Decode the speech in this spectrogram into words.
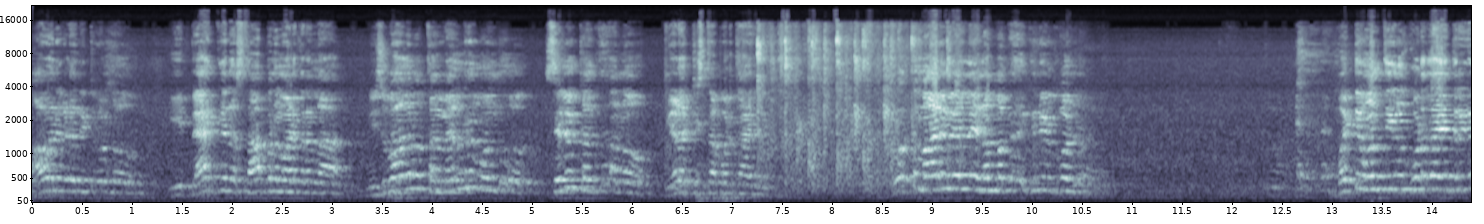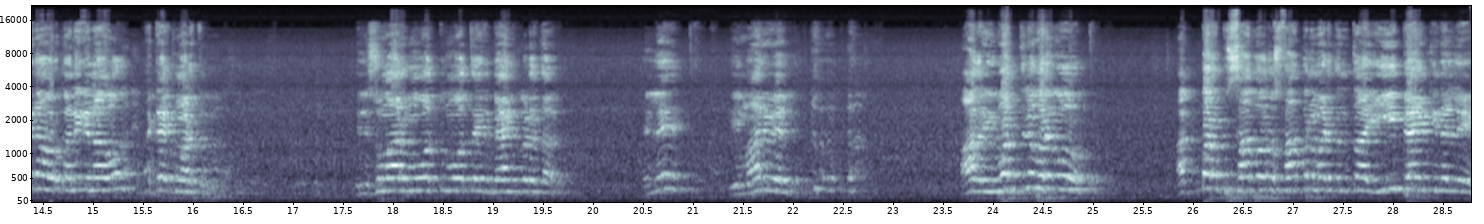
ಭಾವನೆಗಳನ್ನು ಇಟ್ಟುಕೊಂಡು ಈ ಬ್ಯಾಂಕನ್ನು ಸ್ಥಾಪನೆ ಮಾಡಿದ್ರಲ್ಲ, ನಿಜವಾಗಲೂ ತಮ್ಮೆಲ್ಲರೂ ಒಂದು ಸೆಲ್ಯೂಟ್ ಅಂತ ನಾನು ಹೇಳಕ್ ಇಷ್ಟಪಡ್ತಾ ಇದ್ದೀನಿ. ಇವತ್ತು ಮಾನವಿಯಲ್ಲಿ ನಮ್ಮ ಬ್ಯಾಂಕ್ ಹಿಡ್ಕೊಂಡು ಬಡ್ಡಿ ಒಂದು ತಿಂಗಳು ಕೊಡ್ತಾ ಇದ್ರಿಗೆ ಅವ್ರ ಮನೆಗೆ ನಾವು ಅಟ್ಯಾಕ್ ಮಾಡ್ತೀವಿ. ಇಲ್ಲಿ ಸುಮಾರು ಮೂವತ್ತು, ಮೂವತ್ತೈದು ಬ್ಯಾಂಕ್ ಬಿಡುತ್ತವೆ ಎಲ್ಲಿ? ಈ ಮಾನವಿಯಲ್ಲಿ. ಆದ್ರೆ ಇವತ್ತಿನವರೆಗೂ ಅಕ್ಬರ್ ಸಾಬ್ ಅವರು ಸ್ಥಾಪನೆ ಮಾಡಿದಂತ ಈ ಬ್ಯಾಂಕಿನಲ್ಲಿ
